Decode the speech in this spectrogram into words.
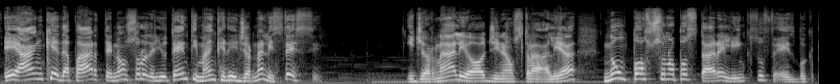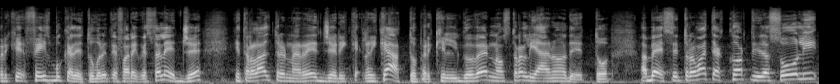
E anche da parte non solo degli utenti, ma anche dei giornali stessi i giornali oggi in Australia non possono postare link su Facebook perché Facebook ha detto volete fare questa legge? Che tra l'altro è una legge ric- ricatto perché il governo australiano ha detto vabbè se trovate accordi da soli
